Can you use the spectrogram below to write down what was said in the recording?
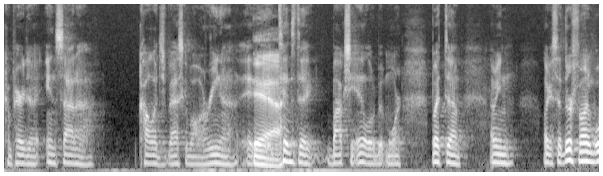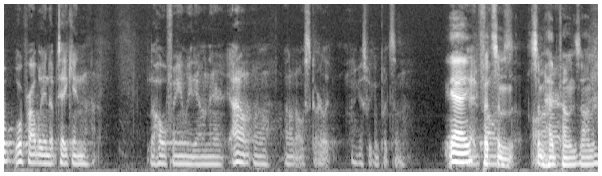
compared to inside a college basketball arena, it, Yeah. it tends to box you in a little bit more. But um, I mean, like I said, they're fun. We'll we'll probably end up taking the whole family down there. I don't know. I don't know, Scarlett. I guess we can put some. Yeah, you could put some some on headphones on. Him.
